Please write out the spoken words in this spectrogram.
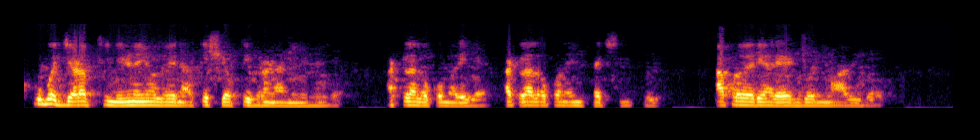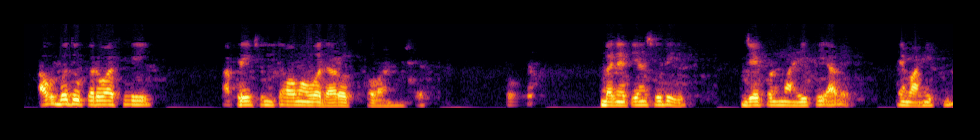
ખૂબ જ ઝડપથી નિર્ણયો લઈને અતિશયોક્તિ ભરણા નિર્ણયો આટલા લોકો મરી ગયા, આટલા લોકોને ઇન્ફેક્શન થયું. આપણો એરિયા રેડ ઝોનમાં આવી ગયો. આવું બધું કરવાથી આપણી ચિંતાઓમાં વધારો થવાનો છે. તો બને ત્યાં સુધી જે પણ માહિતી આવે, એ માહિતી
